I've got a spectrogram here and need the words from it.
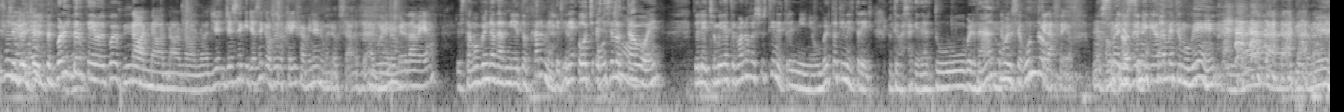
Siempre el, después el tercero, después... No, no, no, no, no. Yo, yo sé que yo sé que vosotros queréis familia numerosa. O sea, Bueno. que, ¿verdad, Bea? Estamos venga a dar nietos, Carmen, que tiene ocho. Este es el octavo, ¿eh? Yo le he dicho, mira, tu hermano Jesús tiene tres niños, Humberto tiene tres. No te vas a quedar tú, ¿verdad? Como el segundo. Queda feo. No sé, Hombre, no yo sé. me queda también estoy muy bien, ¿eh? Que también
